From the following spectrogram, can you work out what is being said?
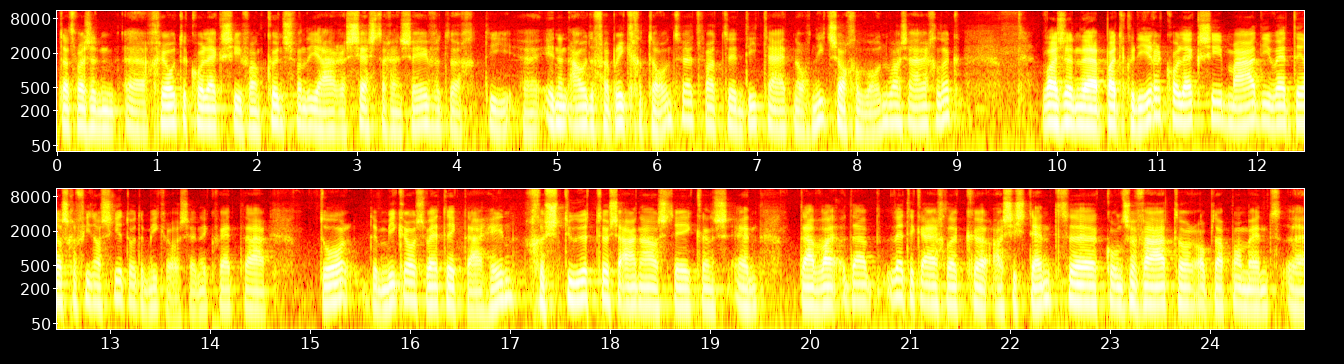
Dat was een grote collectie van kunst van de jaren 60 en 70, die in een oude fabriek getoond werd, wat in die tijd nog niet zo gewoon was eigenlijk. Was een particuliere collectie, maar die werd deels gefinancierd door de micro's. En ik werd daar door de micro's werd ik daarheen gestuurd tussen aanhalingstekens. En daar, daar werd ik eigenlijk uh, assistent uh, conservator op dat moment. Uh,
